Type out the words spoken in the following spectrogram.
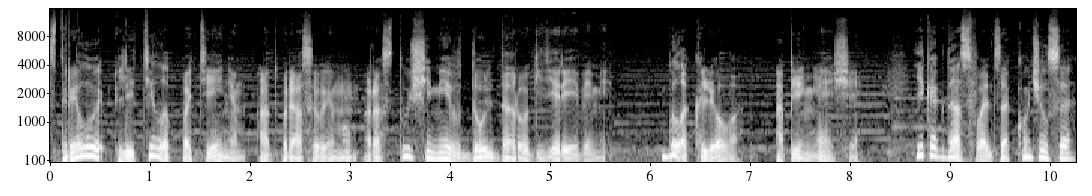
Стрелой летела по теням, отбрасываемым растущими вдоль дороги деревьями. Было клево, опьяняюще. И когда асфальт закончился,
